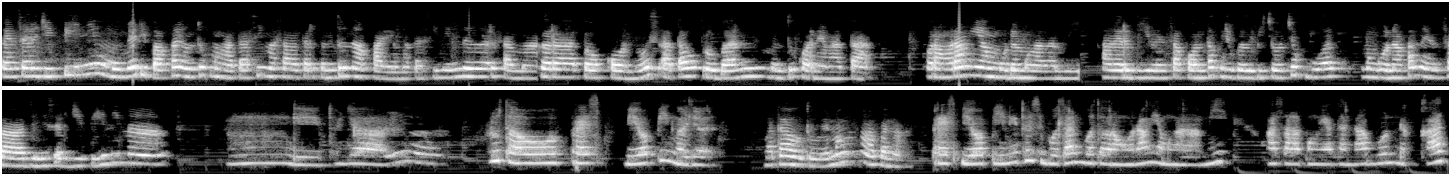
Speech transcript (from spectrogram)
Lensa RGP ini umumnya dipakai untuk mengatasi masalah tertentu nah kayak mata silinder sama keratokonus atau perubahan bentuk kornea mata. Orang-orang yang mudah mengalami alergi lensa kontak juga lebih cocok buat menggunakan lensa jenis RGP ini, nah. Hmm, gitu, Jar. Iya. Lu tahu presbiopi nggak, Jar? Nggak tahu tuh, emang apa, nah? Presbiopi ini tuh sebutan buat orang-orang yang mengalami masalah penglihatan rabun dekat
